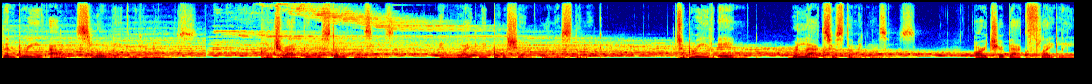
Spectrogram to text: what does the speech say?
then breathe out slowly through your nose contracting your stomach muscles and lightly pushing on your stomach. To breathe in, relax your stomach muscles. Arch your back slightly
